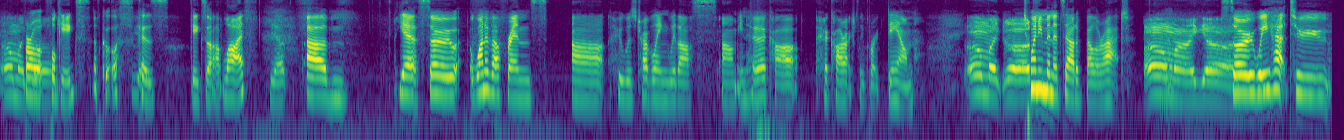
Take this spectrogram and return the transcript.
Oh my for god. for gigs, of course, Yeah. because gigs are life. Yep. Um, yeah. So one of our friends, uh, who was traveling with us, um, in her car, her car actually broke down. oh my god. Twenty minutes out of Ballarat. Oh my god. So we had to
